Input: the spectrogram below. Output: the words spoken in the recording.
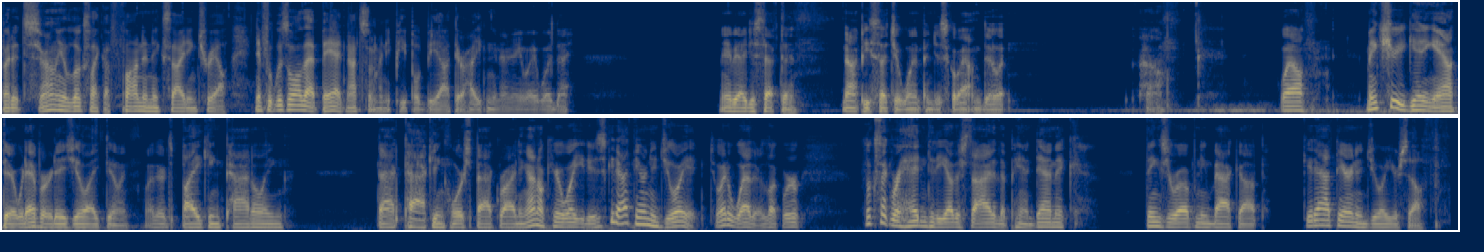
But it certainly looks like a fun and exciting trail. And if it was all that bad, not so many people would be out there hiking in it anyway, would they? Maybe I just have to not be such a wimp and just go out and do it. Oh. Well, make sure you're getting out there, whatever it is you like doing, whether it's biking, paddling, backpacking, horseback riding. I don't care what you do. Just get out there and enjoy it. Enjoy the weather. Look, we're looks like we're heading to the other side of the pandemic. Things are opening back up. Get out there and enjoy yourself.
